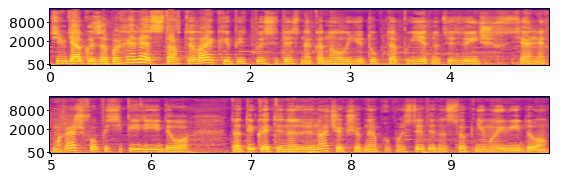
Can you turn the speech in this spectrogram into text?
Всім дякую за перегляд, ставте лайки, підписуйтесь на канал YouTube та приєднуйтесь до інших соціальних мереж в описі під відео та тикайте на дзвіночок, щоб не пропустити наступні мої відео.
